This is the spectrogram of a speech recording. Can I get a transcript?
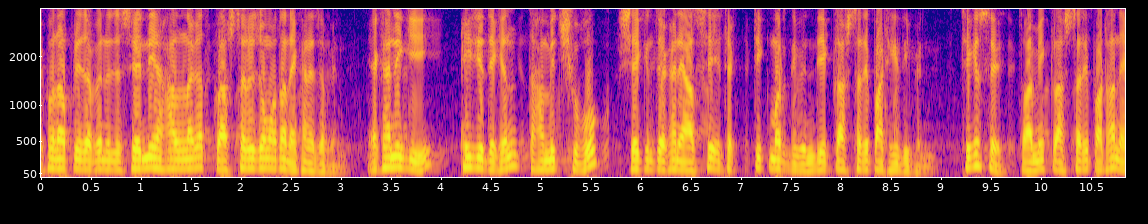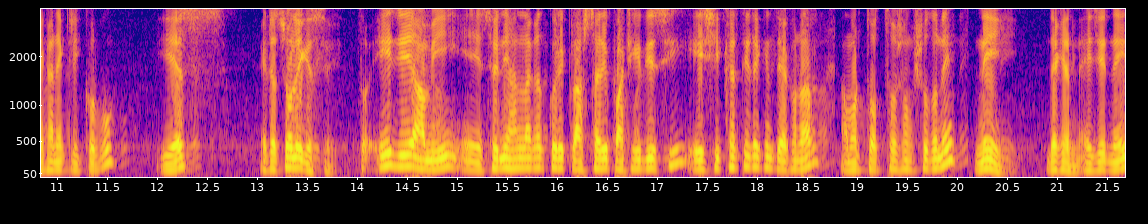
এখন আপনি যাবেন ওই যে শ্রেণি হালনাগাদ ক্লাস্টারে জমাদান, এখানে যাবেন। এখানে গিয়ে, এই যে দেখেন, তাহমিদ শুভ, সে কিন্তু এখানে আছে, এটা টিকমার্ক দিবেন, দিয়ে ক্লাস্টারে পাঠিয়ে দিবেন। ঠিক আছে? তো আমি ক্লাস্টারে পাঠান, এখানে ক্লিক করব। ইয়েস এটা চলে গেছে। তো এই যে আমি শ্রেণি হালনাগাদ করে ক্লাস্টারে পাঠিয়ে দিয়েছি, এই শিক্ষার্থীটা কিন্তু এখন আর আমার তথ্য সংশোধনে নেই। দেখেন, এই যে নেই,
